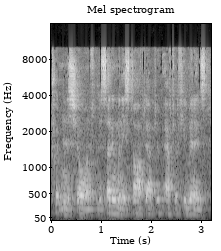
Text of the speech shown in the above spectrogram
putting this show on for me. Suddenly when they stopped after, after a few minutes,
